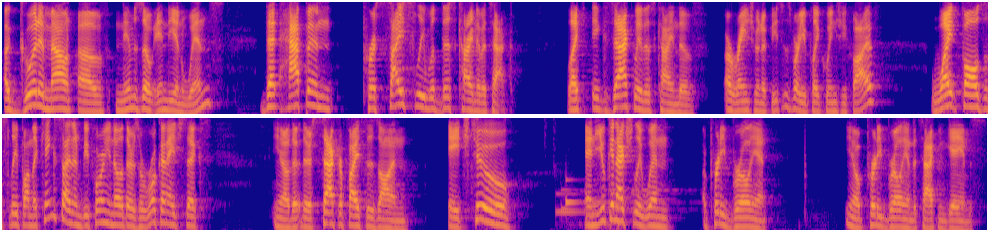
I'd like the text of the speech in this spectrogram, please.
a good amount of Nimzo Indian wins that happen precisely with this kind of attack. Like exactly this kind of arrangement of pieces where you play queen g5. White falls asleep on the king side, and before you know, there's a rook on h6. You know, there, there's sacrifices on h2, and you can actually win a pretty brilliant, you know, pretty brilliant attacking games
